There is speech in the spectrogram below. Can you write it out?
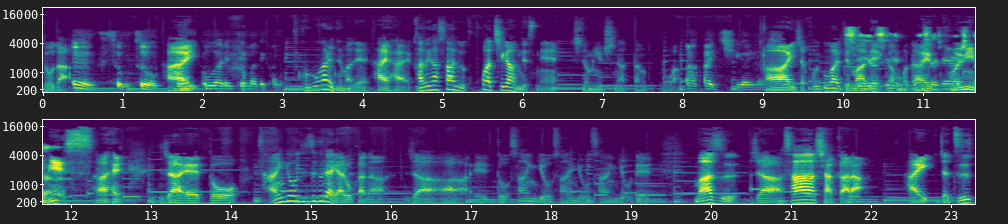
どうだ？うん、そうそう。はい恋焦がれてまでかな。ここがれてまで？はいはい風が騒ぐここは違うんですね忍び失ったのところはあ、はい、違います。はい、じゃあ、こういうがれてまで頑張って、はい、これ申し訳ありましたミス。はい。じゃあ、えっ、と、3行ずつぐらいやろうかな。じゃあ、えっ、と、3行、3行、3行で。まず、じゃあ、サーシャから。はい。じゃあ、ず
